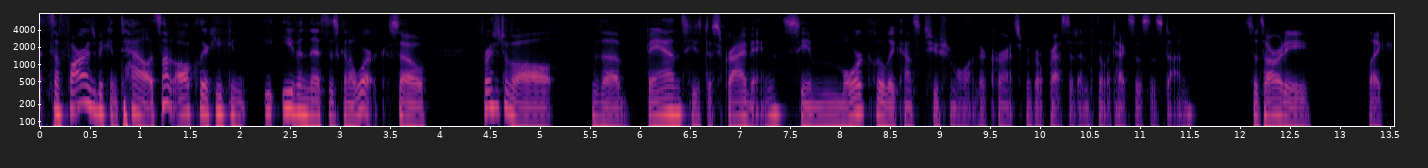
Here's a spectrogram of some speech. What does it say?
so far as we can tell, it's not all clear he can even this is going to work. So, first of all, the bans he's describing seem more clearly constitutional under current Supreme Court precedent than what Texas has done. So it's already like,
